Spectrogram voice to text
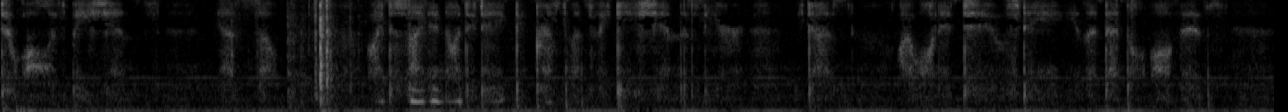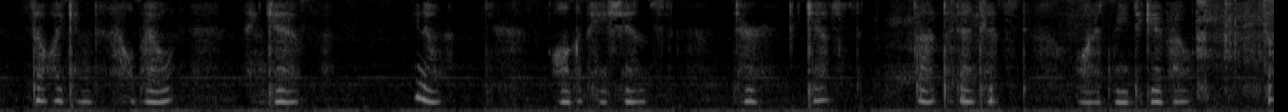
to all his patients. Yes, so I decided not to take Christmas vacation this year because I wanted to stay in the dental office so I can help out and give, you know, all the patients their gifts that the dentist wanted me to give out. So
